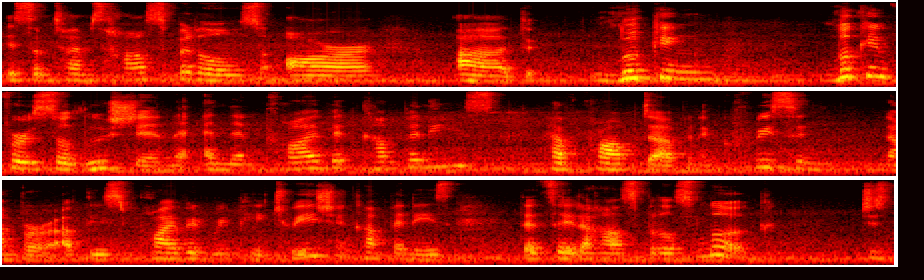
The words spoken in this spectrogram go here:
is sometimes hospitals are uh, looking looking for a solution, and then private companies have propped up an increasing number of these private repatriation companies that say to hospitals, look, just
